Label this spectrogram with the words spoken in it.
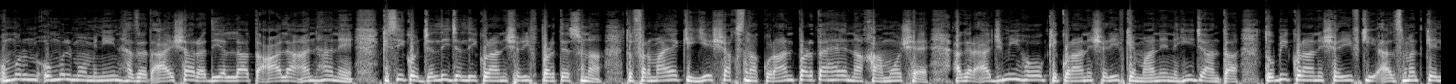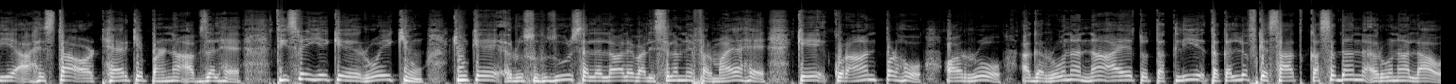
ام المومنین حضرت عائشہ رضی اللہ تعالی عنہ نے کسی کو جلدی جلدی قرآن شریف پڑھتے سنا تو فرمایا کہ یہ شخص نہ قرآن پڑھتا ہے، نہ خاموش ہے۔ اگر اجمی ہو کہ قرآن شریف کے معنی نہیں جانتا تو بھی قرآن شریف کی عظمت کے لیے آہستہ اور ٹھہر کے پڑھنا افضل ہے۔ تیسرے یہ کہ روئے کیوں؟ کیونکہ حضور صلی اللہ علیہ وسلم نے فرمایا ہے کہ قرآن پڑھو اور رو۔ اگر رونا نہ آئے تو تکلف کے ساتھ قصدن رونا لاؤ۔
